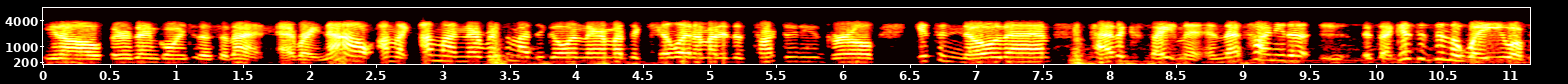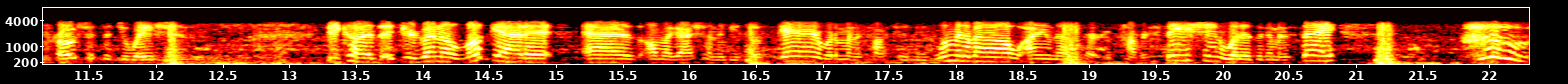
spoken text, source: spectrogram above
you know, Thursday I'm going to this event. And right now, I'm like, I'm not nervous. I'm about to go in there. I'm about to kill it. I'm about to just talk to these girls, get to know them, have excitement. And that's how I need to, it's, I guess it's in the way you approach a situation. Because if you're to look at it as, oh my gosh, I'm to be so scared. What am I to talk to these women about? I don't even start a conversation. What is it to say? Whew.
